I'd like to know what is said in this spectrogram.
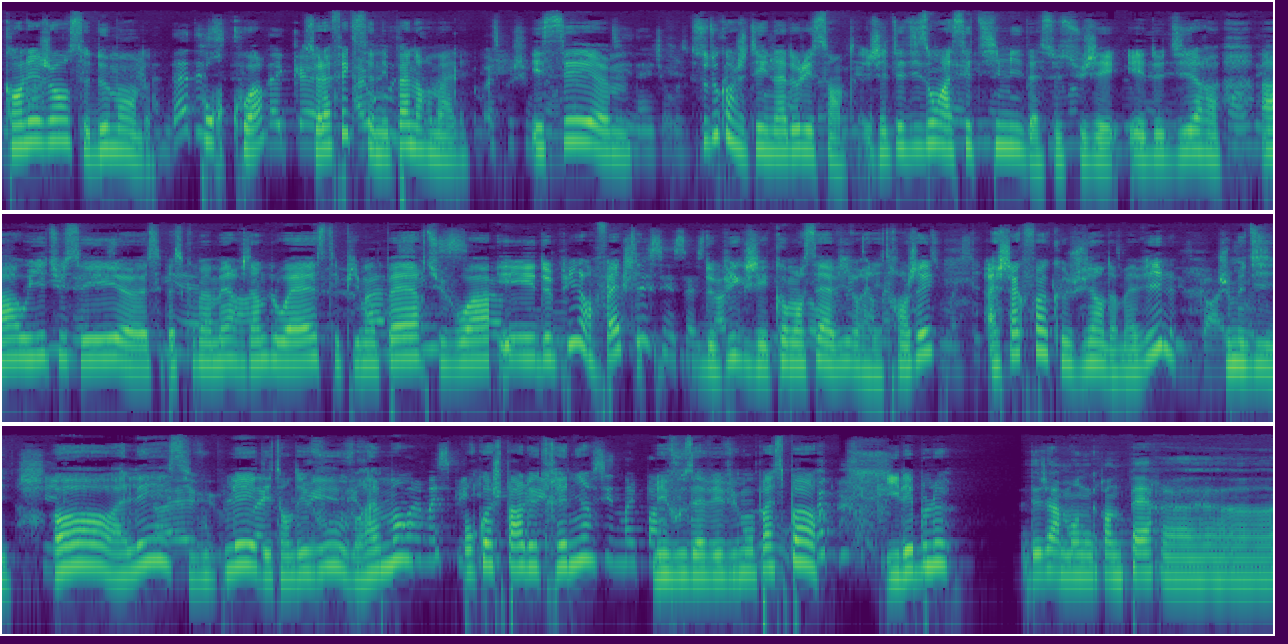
Quand les gens se demandent pourquoi, cela fait que ce n'est pas normal. Et c'est, euh, surtout quand j'étais une adolescente, j'étais disons assez timide à ce sujet et de dire ah oui tu sais euh, c'est parce que ma mère vient de l'Ouest et puis mon père tu vois. Et depuis en fait, depuis que j'ai commencé à vivre à l'étranger, à chaque fois que je viens dans ma ville, je me dis oh allez s'il vous plaît détendez-vous vraiment. Pourquoi je parle ukrainien? Mais vous avez vu mon passeport, il est bleu. Déjà, mon grand-père, euh,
